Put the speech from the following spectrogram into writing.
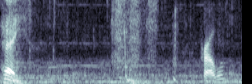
Hey, Problem?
